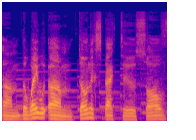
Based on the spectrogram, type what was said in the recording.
um, the way we, um, don't expect to solve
